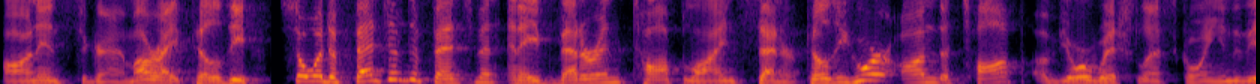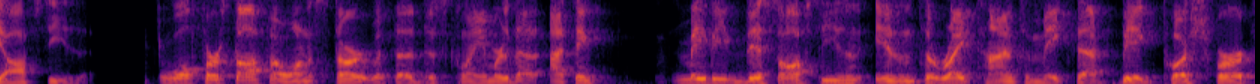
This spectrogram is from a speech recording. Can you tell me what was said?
on Instagram. All right, Pilsy. So a defensive defenseman and a veteran top line center. Pilsy, who are on the top of your wish list going into the offseason? Well, first off, I want to start with a disclaimer that I think maybe this offseason isn't the right time to make that big push for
